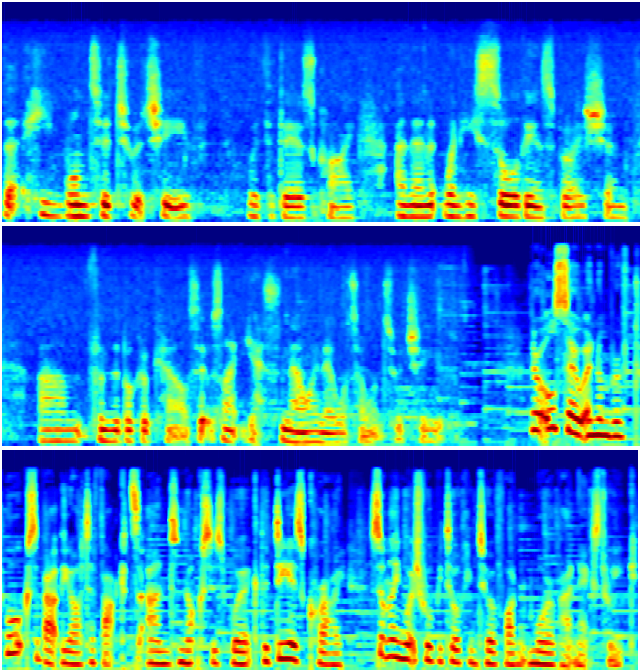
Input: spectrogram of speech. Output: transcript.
that he wanted to achieve with the Deer's Cry. And then when he saw the inspiration um, from the Book of Kells, it was like, yes, now I know what I want to achieve. There are also a number of talks about the artefacts and Knox's work, The Deer's Cry, something which we'll be talking to Yvonne more about next week.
